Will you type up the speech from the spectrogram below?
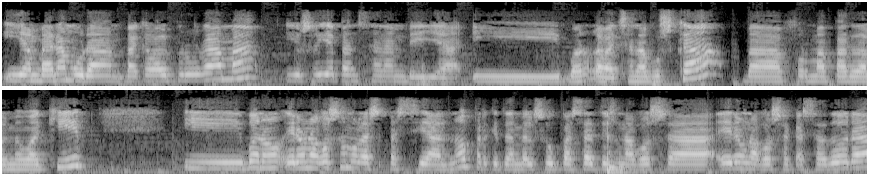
i em va enamorar. Va acabar el programa i jo seguia pensant en ella. I bueno, la vaig anar a buscar, va formar part del meu equip, i bueno, era una gossa molt especial, no? perquè també el seu passat és una gossa, era una gossa caçadora,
